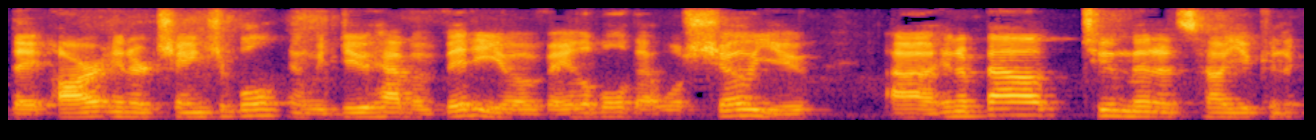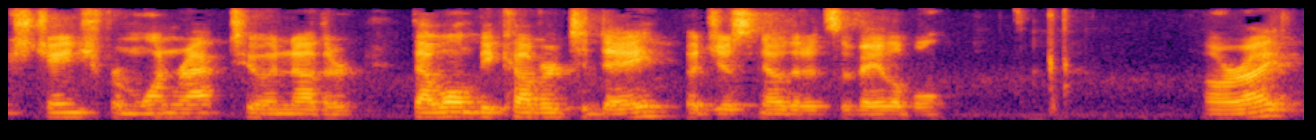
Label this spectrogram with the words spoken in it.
They are interchangeable and we do have a video available that will show you uh, in about two minutes how you can exchange from one rack to another. That won't be covered today, but just know that it's available. All right.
